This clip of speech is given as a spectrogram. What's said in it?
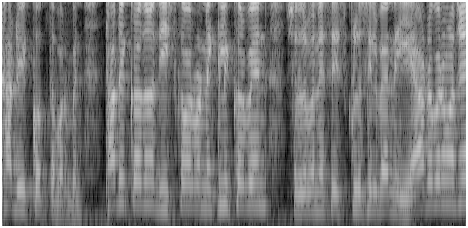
থার্ড উইক করতে পারবেন। থার্ড উইক করার জন্য ডিসকভার বাটনে ক্লিক করবেন, চলে যাবেন এসে এক্সক্লুসিভ ব্যান্ড এয়ারডোবের মাঝে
